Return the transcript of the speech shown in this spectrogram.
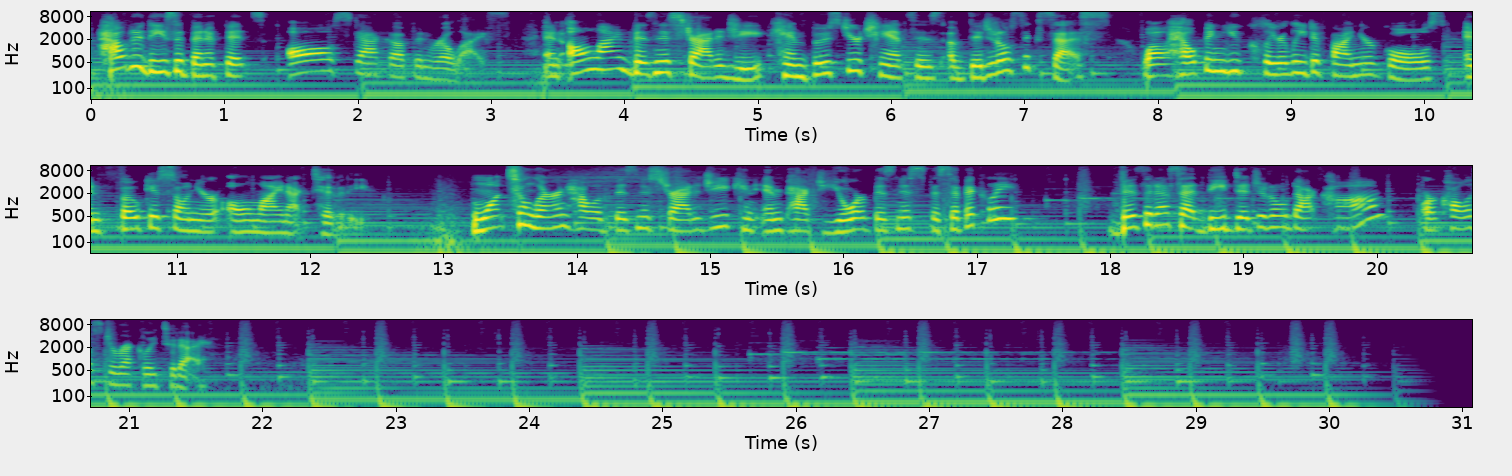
How do these benefits all stack up in real life? An online business strategy can boost your chances of digital success while helping you clearly define your goals and focus on your online activity. Want to learn how a business strategy can impact your business specifically? Visit us at theedigital.com or call us directly today.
